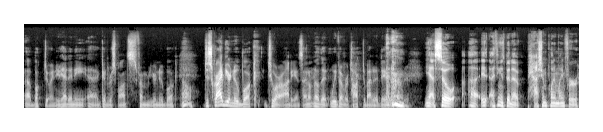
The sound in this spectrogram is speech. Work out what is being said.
uh, book doing? You had any uh, good response from your new book? Oh. describe your new book to our audience. I don't know that we've ever talked about it at Daily. Yeah, so uh, it, I think it's been a passion point of mine for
